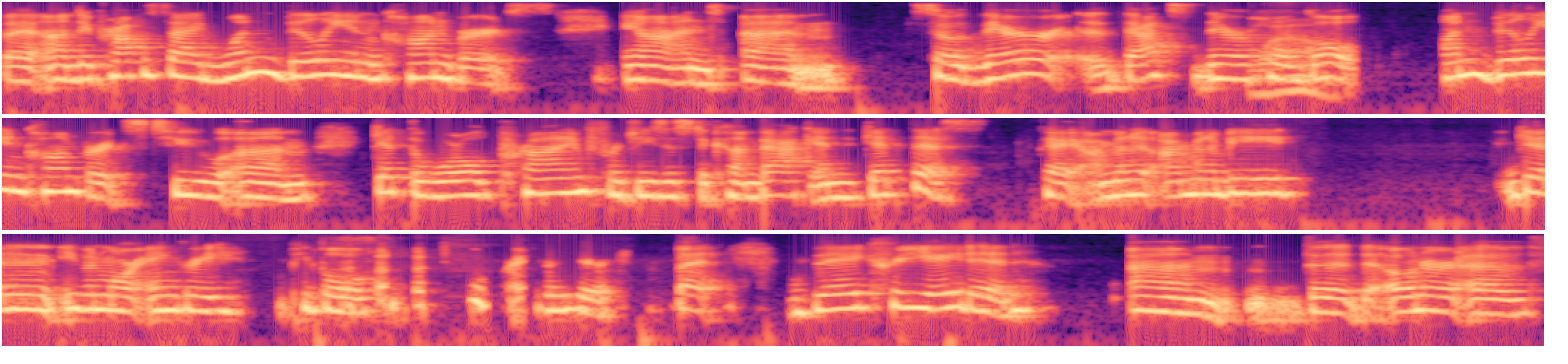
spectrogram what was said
but um, they prophesied one billion converts, and um, so their that's their Wow. whole goal. One billion converts to um, get the world primed for Jesus to come back. And get this, okay? I'm gonna I'm gonna be getting even more angry. People more angry here, but they created um, the the owner of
